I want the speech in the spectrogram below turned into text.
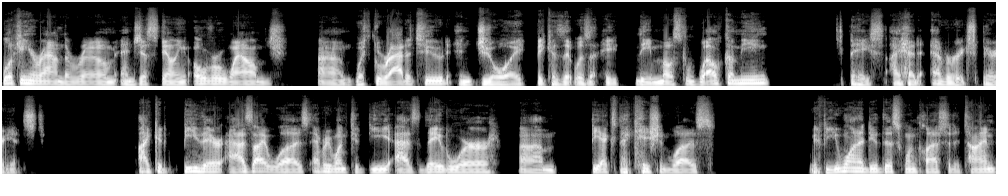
looking around the room and just feeling overwhelmed um, with gratitude and joy because it was a, the most welcoming space I had ever experienced. I could be there as I was. Everyone could be as they were. Um, the expectation was if you want to do this one class at a time,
